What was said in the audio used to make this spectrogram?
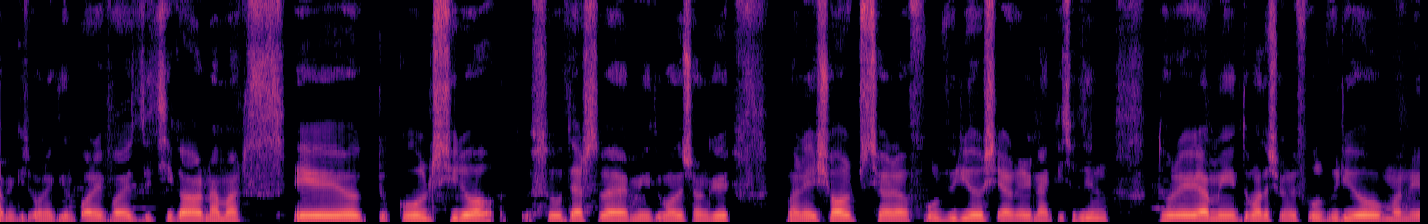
আমি কিছু অনেকদিন পরে ভয়েস দিচ্ছি, কারণ আমার একটু কোল্ড ছিল, সো দ্যাটস ওয়াই আমি তোমাদের সঙ্গে মানে শর্ট ছাড়া ফুল ভিডিও শেয়ার করি না। কিছুদিন ধরে আমি তোমাদের সঙ্গে ফুল ভিডিও মানে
